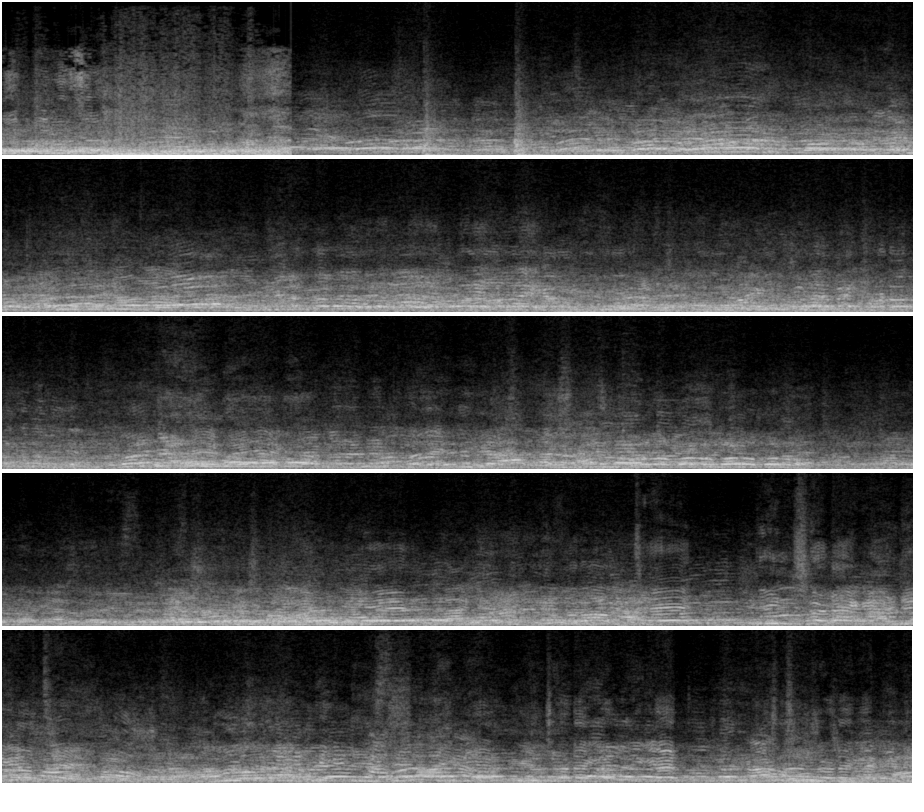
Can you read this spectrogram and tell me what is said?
দেখতে পাচ্ছেন তিনশো টাকা ঠিক আছে দুইশো টাকা তিনশো টাকা টিকিট পাঁচশো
